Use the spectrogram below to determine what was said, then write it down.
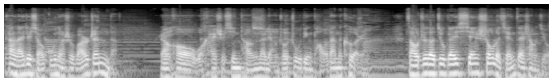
看来这小姑娘是玩真的。然后我开始心疼那两桌注定跑单的客人。早知道就该先收了钱再上酒。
